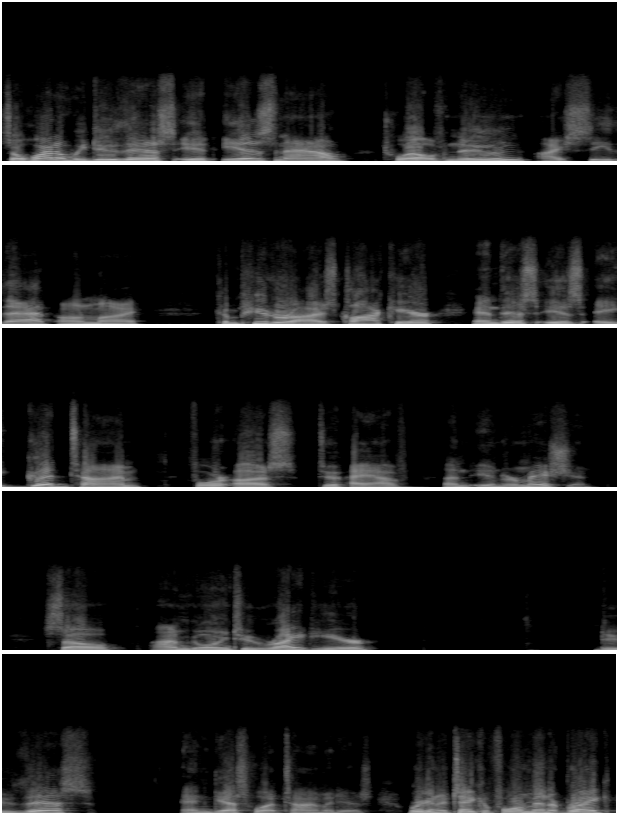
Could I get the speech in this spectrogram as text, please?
So why don't we do this? It is now 12 noon. I see that on my computerized clock here. And this is a good time for us to have an intermission. So I'm going to right here do this. And guess what time it is? We're going to take a four minute break.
